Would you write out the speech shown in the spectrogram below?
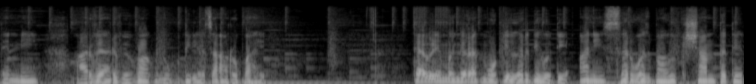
त्यांनी आरवे आरवी वागणूक दिल्याचा आरोप आहे. त्यावेळी मंदिरात मोठी गर्दी होती आणि सर्वच भाविक शांततेत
